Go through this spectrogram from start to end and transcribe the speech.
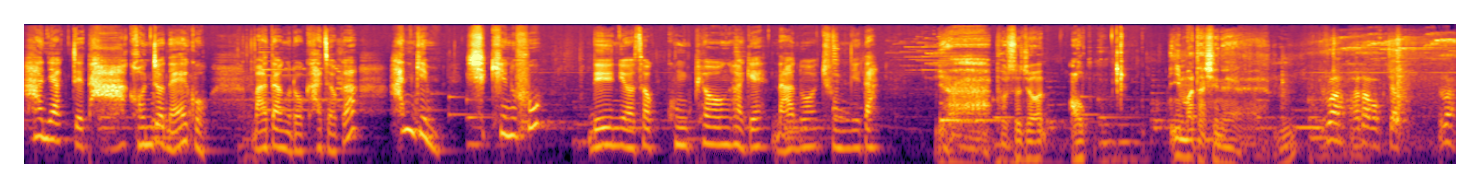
한약재 다 건져내고 마당으로 가져가 한 김 식힌 후 네 녀석 공평하게 나누어 줍니다. 야 벌써 저 아우 입맛 하시네. 음? 이리 와 바다 먹자. 이리 와.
